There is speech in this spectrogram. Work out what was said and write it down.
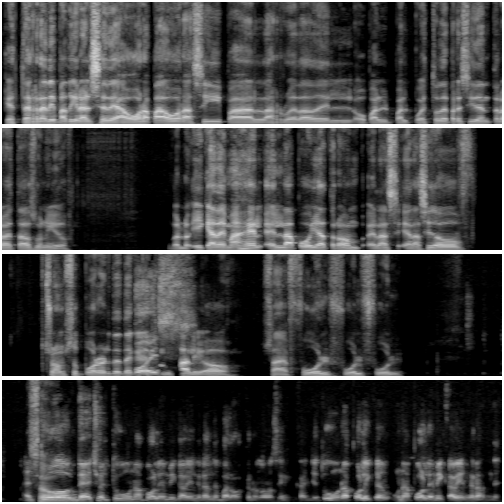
que esté ready para tirarse de ahora para ahora, así, para la rueda del, o para el, para el puesto de presidente de los Estados Unidos. Y que además él, él apoya a Trump. Él ha, él ha sido Trump supporter desde que Trump salió. O sea, full, full, full. de hecho, él tuvo una polémica bien grande, para los que no conocen Kanye, tuvo una, una polémica bien grande.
